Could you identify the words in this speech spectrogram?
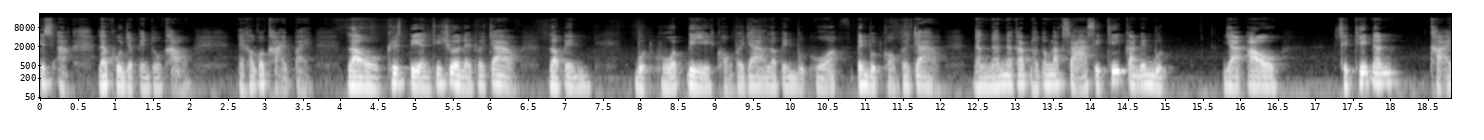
อิสอักและควรจะเป็นตัวเขา แต่เขาก็ขายไป เราคริสเตียนที่เชื่อในพระเจ้า เราเป็นบุตรหัวปีของพระเจ้า เราเป็นบุตรหัวเป็นบุตรของพระเจ้า ดังนั้นนะครับเราต้องรักษาสิทธิการเป็นบุตร อย่าเอาสิทธินั้นขาย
